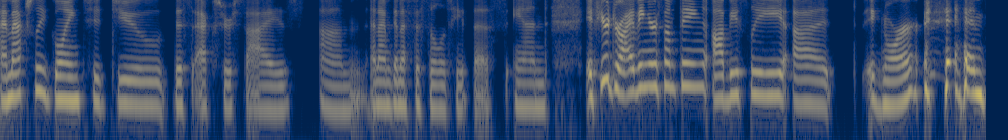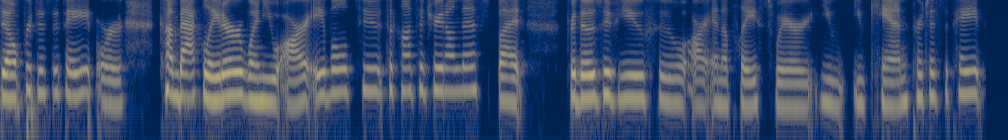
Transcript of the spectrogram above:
I'm actually going to do this exercise um, and I'm going to facilitate this. And if you're driving or something, obviously, uh, ignore and don't participate or come back later when you are able to to concentrate on this but for those of you who are in a place where you you can participate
